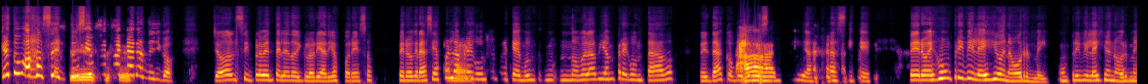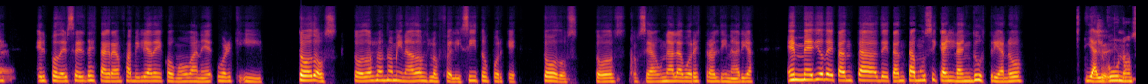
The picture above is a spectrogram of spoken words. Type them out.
¿qué tú vas a hacer? Tú Sí, siempre sí, estás sí. ganando. Y digo, yo simplemente le doy gloria a Dios por eso. Pero gracias por la Amén. pregunta, porque no me lo habían preguntado, ¿verdad? Como yo me Ah. sentía. Así que, pero es un privilegio enorme, un privilegio enorme el poder ser de esta gran familia de Comova Network y todos, todos los nominados los felicito porque todos, todos, o sea, una labor extraordinaria en medio de tanta, de tanta música en la industria, ¿no? Y algunos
